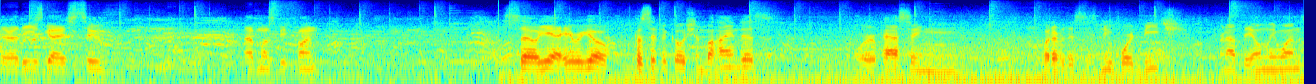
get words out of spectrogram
There are these guys too. That must be fun. So yeah, here we go. Pacific Ocean behind us. We're passing whatever this is, Newport Beach. We're not the only ones.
